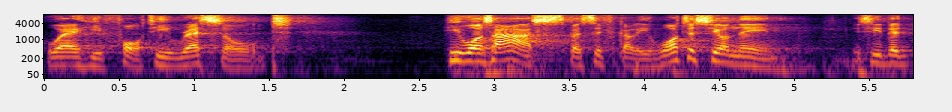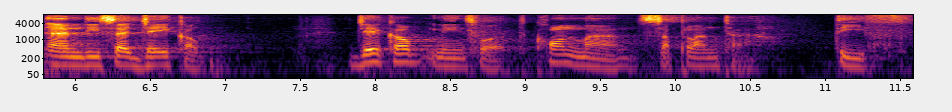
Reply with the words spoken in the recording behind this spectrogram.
where he fought, he wrestled. He was asked specifically, What is your name? You see, the, and he said, Jacob. Jacob means what? Conman, supplanter, thief.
